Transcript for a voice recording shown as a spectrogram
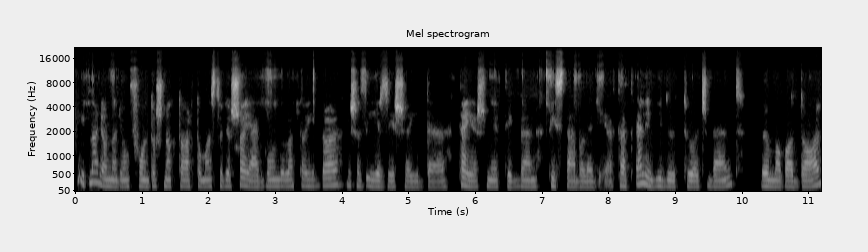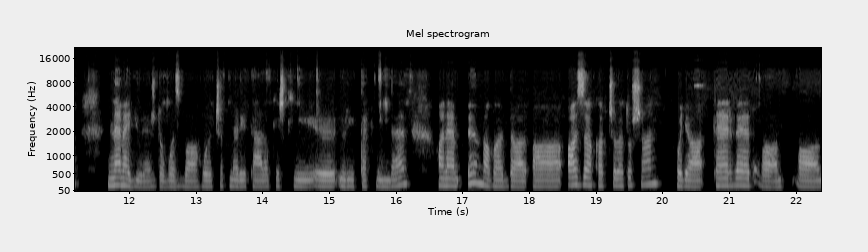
Itt nagyon-nagyon fontosnak tartom azt, hogy a saját gondolataiddal és az érzéseiddel teljes mértékben tisztába legyél. Tehát elég időt tölts bent, önmagaddal, nem egy üres dobozba, ahol csak meditálok és kiürítek minden, hanem önmagaddal a, azzal kapcsolatosan, hogy a terved, a, a,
